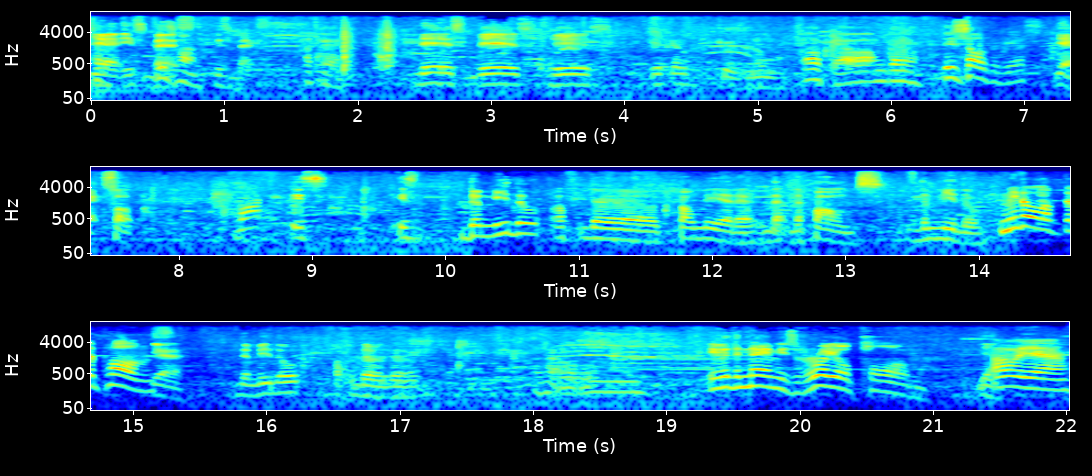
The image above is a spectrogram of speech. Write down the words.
Yeah, it's best. one? It's best. Okay. This, this, this. You can choose. No? Okay, well, I'm gonna. This is salted, yes. Yeah, salt. What? It's, it's the middle of the palmeira, the, the palms. The middle. Middle of the palms. Yeah, the middle of the, the hmm, Even the name is Royal Palm. Yeah. Oh yeah.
